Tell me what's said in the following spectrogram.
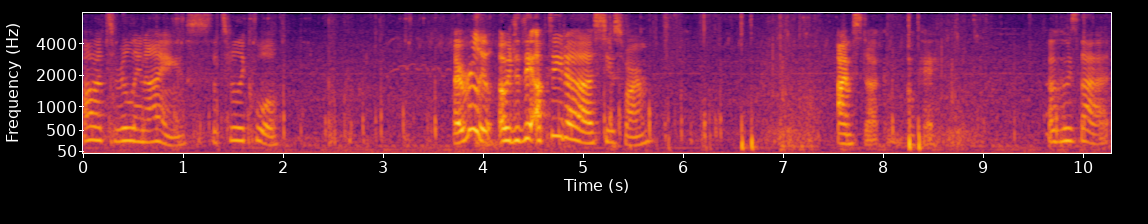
Oh, that's really nice. That's really cool. I really- oh, did they update uh, farm? I'm stuck. Okay. Oh, who's that?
